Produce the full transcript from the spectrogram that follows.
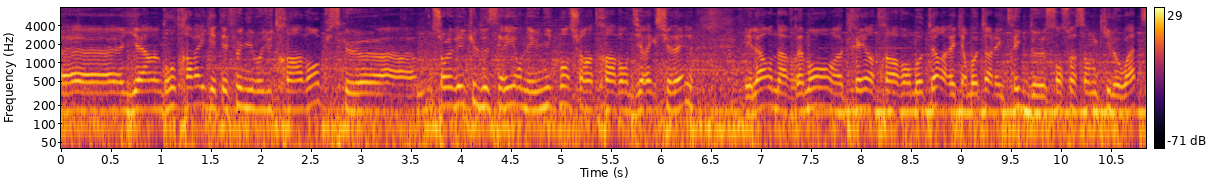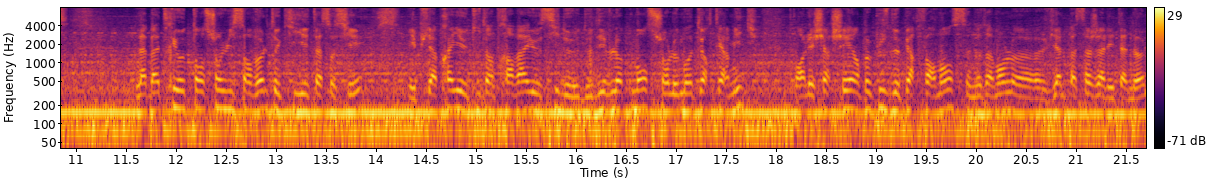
Euh, il y a un gros travail qui a été fait au niveau du train avant, puisque euh, sur le véhicule de série, on est uniquement sur un train avant directionnel. Et là, on a vraiment euh, créé un train avant moteur avec un moteur électrique de 160 kW la batterie haute tension 800 volts qui est associée. Et puis après, il y a eu tout un travail aussi de, développement sur le moteur thermique pour aller chercher un peu plus de performance, notamment via le passage à l'éthanol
